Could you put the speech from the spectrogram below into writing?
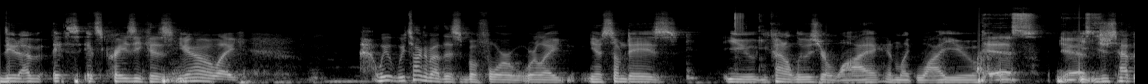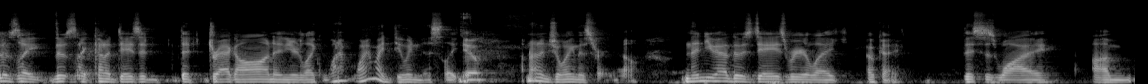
Dude I, it's it's crazy because you know how like we we talked about this before. Where like you know some days you you kind of lose your why and like why you Yes. Yes you just have those like those like kind of days that, that drag on and you're like what am, why am i doing this like Yep. i'm not enjoying this right now and then you have those days where you're like okay this is why i'm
